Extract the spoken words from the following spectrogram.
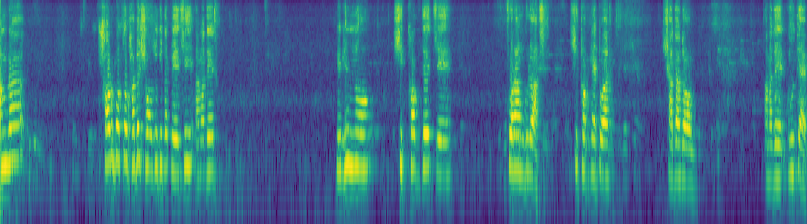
আমরা সর্বতভাবে সহযোগিতা পেয়েছি আমাদের বিভিন্ন শিক্ষকদের যে ফোরামগুলো আছে, শিক্ষক নেটওয়ার্ক, সাদা দল, আমাদের ইউট্যাব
